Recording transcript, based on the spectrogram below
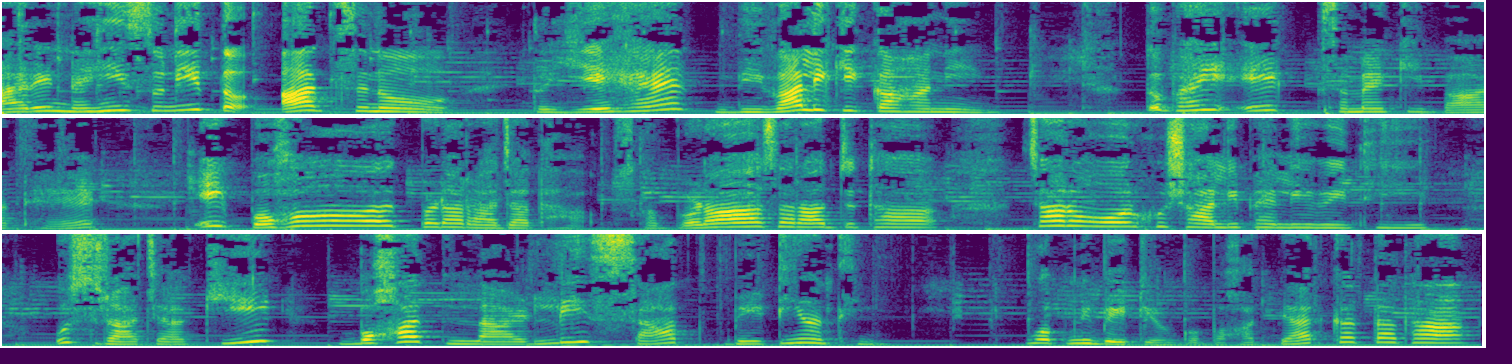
अरे नहीं सुनी तो आज सुनो। तो ये है दिवाली की कहानी। तो भाई एक समय की बात है। एक बहुत बड़ा राजा था। उसका बड़ा सा राज्य था। चारों ओर खुशहाली फैली हुई थी। उस राजा की बहुत लाडली सात बेटियाँ थीं। वो अपनी बेटियों को बहुत प्यार करता था,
